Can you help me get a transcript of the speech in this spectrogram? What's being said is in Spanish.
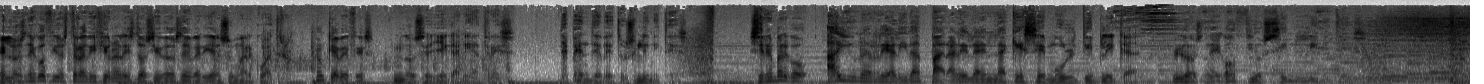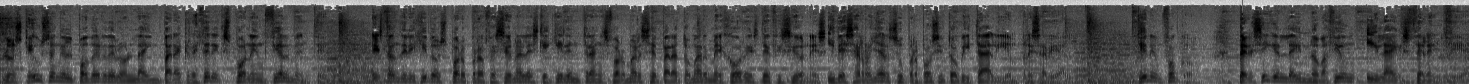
En los negocios tradicionales 2 y 2 deberían sumar 4, aunque a veces no se llega ni a 3. Depende de tus límites. Sin embargo, hay una realidad paralela en la que se multiplica. Los negocios sin límites. Los que usan el poder del online para crecer exponencialmente están dirigidos por profesionales que quieren transformarse para tomar mejores decisiones y desarrollar su propósito vital y empresarial. Tienen foco, persiguen la innovación y la excelencia.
